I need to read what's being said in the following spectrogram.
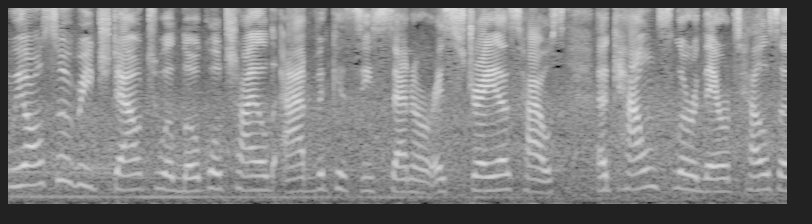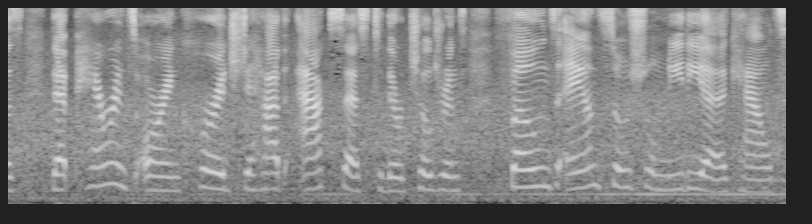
We also reached out to a local child advocacy center, Estrella's House. A counselor there tells us that parents are encouraged to have access to their children's phones and social media accounts.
